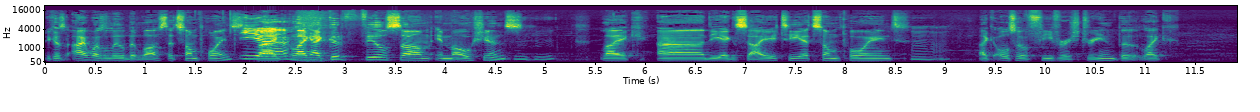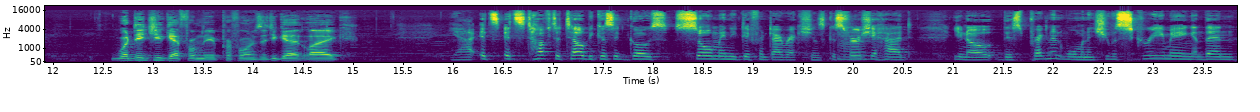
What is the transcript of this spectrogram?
Because I was a little bit lost at some points. Yeah. Like, like I could feel some emotions, Mm-hmm. like uh, the anxiety at some point, Mm-hmm. like also a feverish dream. But like, what did you get from the performance? Did you get like? Yeah, it's it's tough to tell because it goes so many different directions. Because first mm. you had, you know, this pregnant woman and she was screaming, and then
